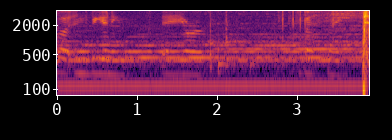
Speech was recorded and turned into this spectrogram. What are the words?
but in the beginning, they are the best thing.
